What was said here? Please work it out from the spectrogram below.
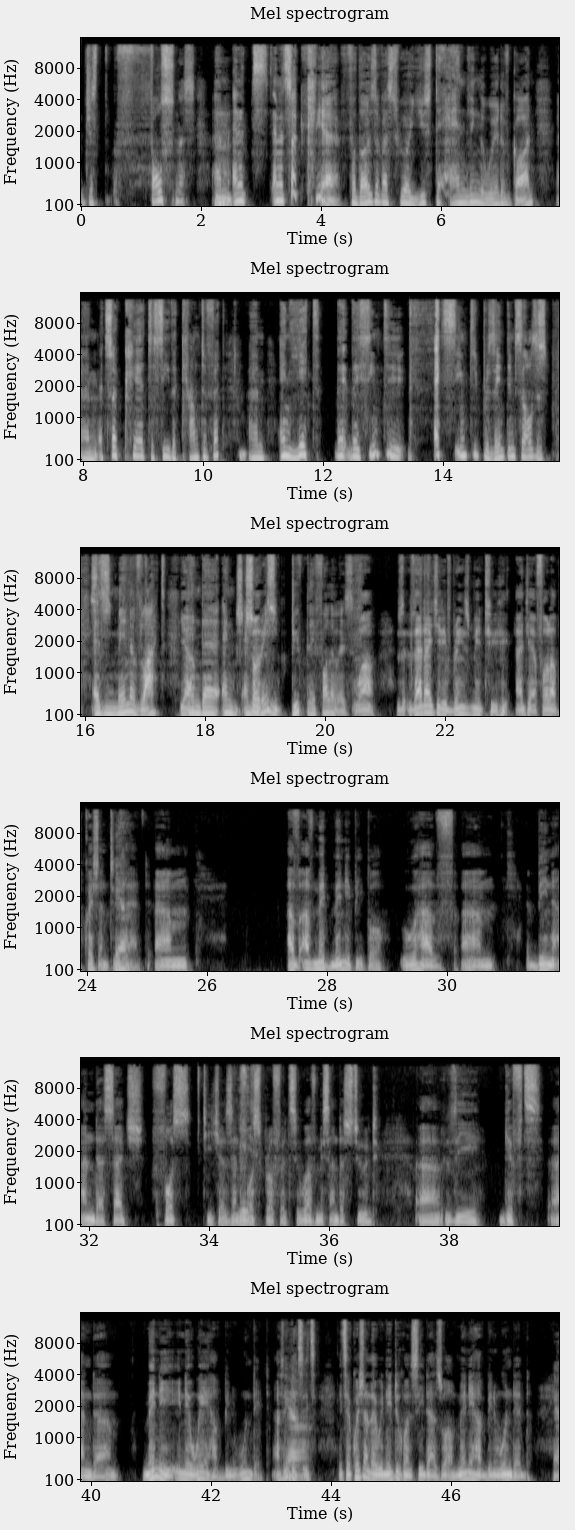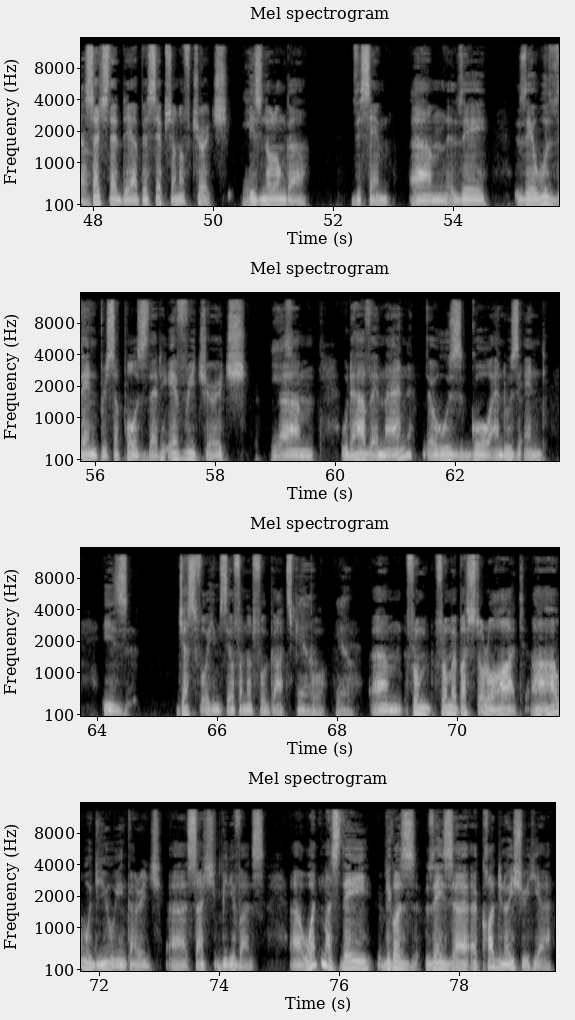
just falseness. Um, and it's and it's so clear for those of us who are used to handling the word of God. Um, it's so clear to see the counterfeit, um, and yet they they seem to they seem to present themselves as as men of light, Yeah. and uh, and and So- really dupe their followers. Wow. That actually brings me to actually a follow up question to Yeah. that. Um, I've I've met many people who have um, been under such false teachers and Yes. false prophets who have misunderstood uh, the gifts, and um, many, in a way, have been wounded. I think it's Yeah. it's it's a question that we need to consider as well. Many have been wounded Yeah, such that their perception of church is no longer the same. Um, they they would then presuppose that every church yes, um, would have a man whose goal and whose end is just for himself and not for God's people. yeah. Um, from from a pastoral heart, how would you encourage uh, such believers? Uh, what must they? Because there is a, a cardinal issue here.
